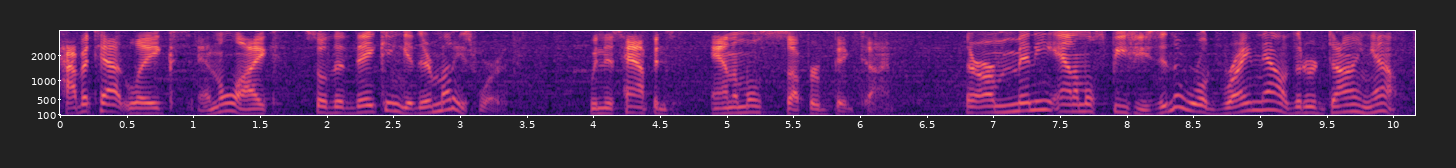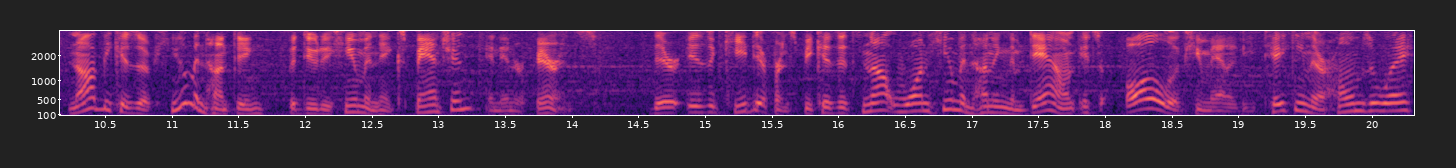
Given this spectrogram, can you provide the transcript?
habitat lakes, and the like so that they can get their money's worth. When this happens, animals suffer big time. There are many animal species in the world right now that are dying out, not because of human hunting, but due to human expansion and interference. There is a key difference because it's not one human hunting them down, it's all of humanity taking their homes away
